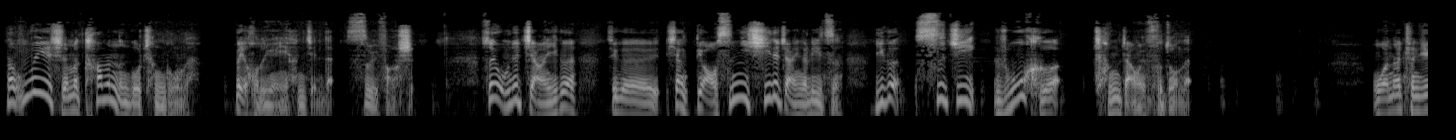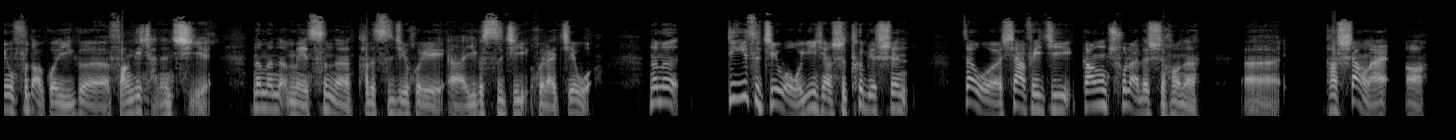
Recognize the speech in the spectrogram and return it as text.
那为什么他们能够成功呢？背后的原因很简单，思维方式。所以我们就讲一个这个像屌丝逆袭的这样一个例子：一个司机如何成长为副总的。我呢曾经辅导过一个房地产的企业。那么呢，每次呢，他的司机会呃，一个司机会来接我。那么第一次接我，我印象是特别深。在我下飞机刚出来的时候呢，呃，他上来啊，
